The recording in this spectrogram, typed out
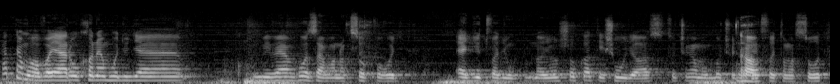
Hát nem alvajárók, hanem hogy ugye, mivel hozzá vannak szokva, hogy együtt vagyunk nagyon sokat, és úgy azt, csak nem bocs, hogy nem folytam a szót,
